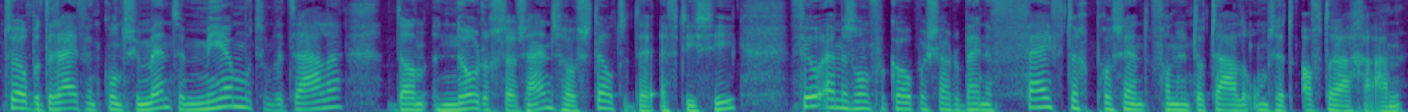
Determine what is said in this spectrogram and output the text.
Terwijl bedrijven en consumenten meer moeten betalen dan nodig zou zijn, zo stelt de FTC. Veel Amazon-verkopers zouden bijna 50% van hun totale omzet afdragen aan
